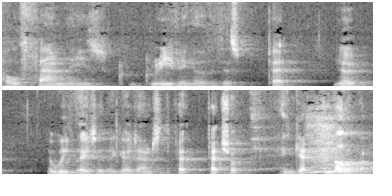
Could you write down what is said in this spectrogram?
whole family is grieving over this pet. You know, a week later they go down to the pet, pet shop and get another one.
